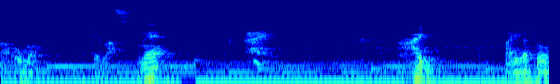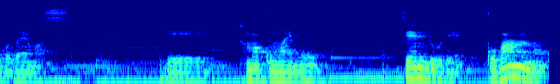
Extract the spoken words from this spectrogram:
は思ってますね。はい。はい。ありがとうございます。え、苫小牧も全道で5番の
